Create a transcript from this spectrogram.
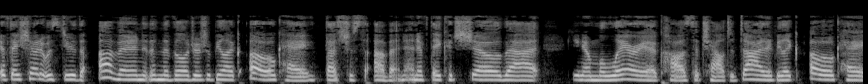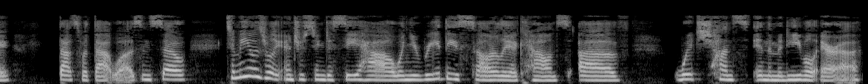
if they showed it was due to the oven, then the villagers would be like, oh, okay, that's just the oven. And if they could show that, you know, malaria caused the child to die, they'd be like, oh, okay, that's what that was. And so to me, it was really interesting to see how when you read these scholarly accounts of witch hunts in the medieval era,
